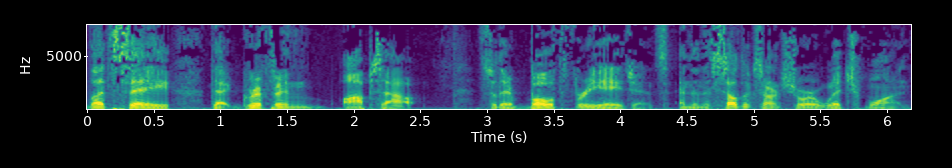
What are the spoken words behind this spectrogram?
let's say that Griffin opts out. So they're both free agents. And then the Celtics aren't sure which one.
